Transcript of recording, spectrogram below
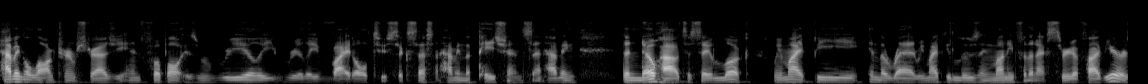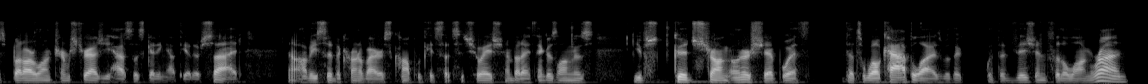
having a long-term strategy in football is really really vital to success and having the patience and having the know-how to say look we might be in the red we might be losing money for the next three to five years but our long-term strategy has us getting out the other side now obviously the coronavirus complicates that situation but i think as long as you have good strong ownership with that's well capitalized with a with a vision for the long run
